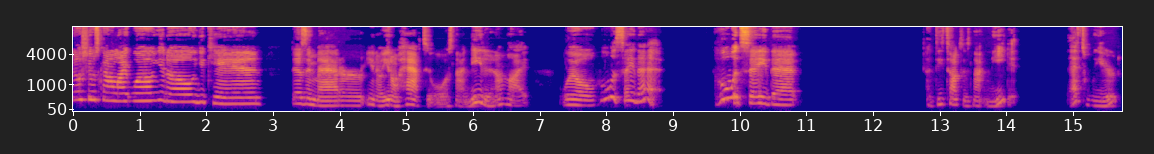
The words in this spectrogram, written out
you know, she was kind of like, well, you know, you can, doesn't matter, you know, you don't have to, or it's not needed. And I'm like, well, who would say that? Who would say that a detox is not needed? That's weird.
